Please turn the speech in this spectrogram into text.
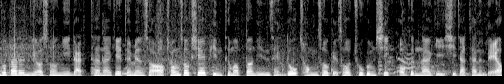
또 다른 여성이 나타나게 되면서 정석 씨의 빈틈없던 인생도 정석에서 조금씩 어긋나기 시작하는데요.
